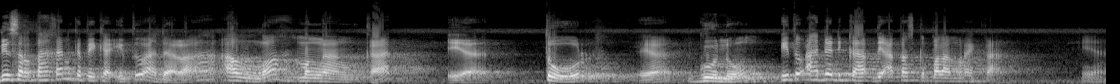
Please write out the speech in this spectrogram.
disertakan ketika itu adalah Allah mengangkat ya tur ya gunung itu ada di, di atas kepala mereka. Ya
